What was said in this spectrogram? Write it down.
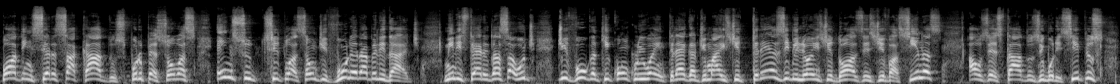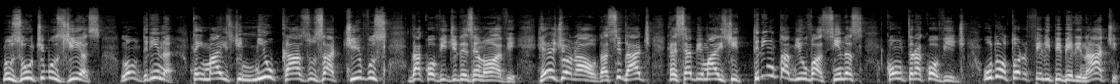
podem ser sacados por pessoas em situação de vulnerabilidade. Ministério da Saúde divulga que concluiu a entrega de mais de 13 milhões de doses de vacinas aos estados e municípios nos últimos dias. Londrina tem mais de mil casos ativos da Covid-19. Regional da cidade recebe mais de 30 mil vacinas contra a Covid. O doutor Felipe Bellinati,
